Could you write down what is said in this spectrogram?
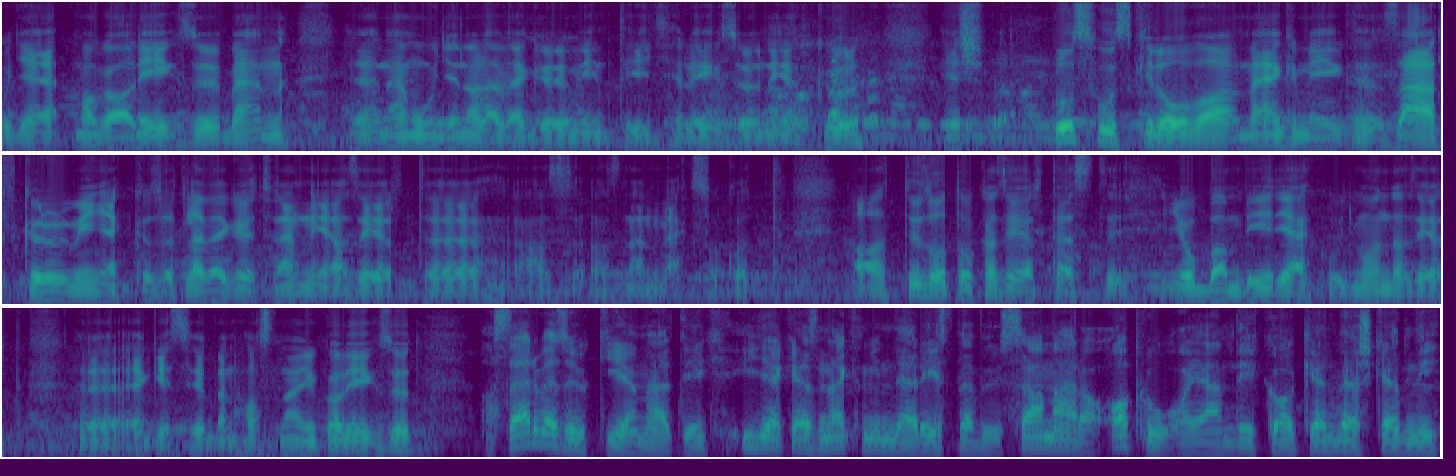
ugye maga a légzőben nem úgy jön a levegő, mint így légző nélkül, és plusz 20 kilóval meg még zárt körülmények között levegőt venni azért az, az nem megszokott. A tűzoltók azért ezt jobban bírják, úgymond, azért egész évben használjuk a légzőt. A szervezők kiemelték, igyekeznek minden résztvevő számára apró ajándékkal kedveskedni.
